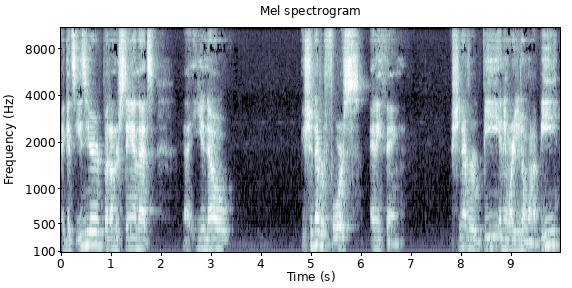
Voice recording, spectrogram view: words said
It gets easier, but understand that uh, you know you should never force anything. You should never be anywhere you don't want to be.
